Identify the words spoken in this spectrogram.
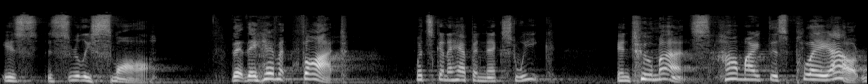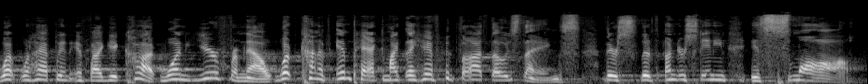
is, is really small. They, they haven't thought, what's going to happen next week? In two months? How might this play out? What will happen if I get caught one year from now? What kind of impact might they haven't thought those things? Their, their understanding is small.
